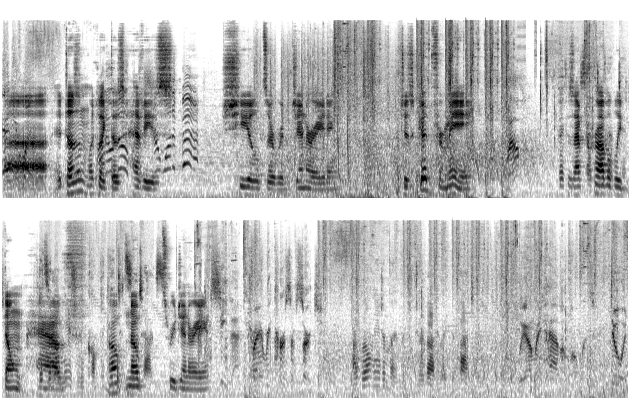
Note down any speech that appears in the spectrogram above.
uh, it doesn't look like those know, heavies sure want it back. shields are regenerating, which is good for me, because I probably don't have... unusually Oh, complicated nope, syntax. it's I regenerating. can. Try a recursive search. I will need a moment to evaluate the pattern. We only have a moment. Do it.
